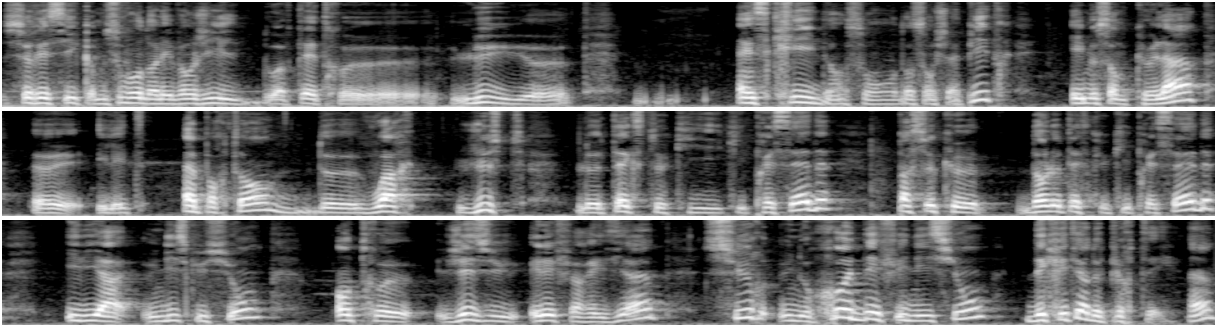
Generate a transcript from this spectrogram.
ce récit, comme souvent dans l'Évangile, doivent être euh, lus, euh, son, dans son chapitre. Et il me semble que là, euh, il est important de voir juste le texte qui, qui, précède, parce que dans le texte qui précède, il y a une discussion entre Jésus et les pharisiens sur une redéfinition des critères de pureté. Hein.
